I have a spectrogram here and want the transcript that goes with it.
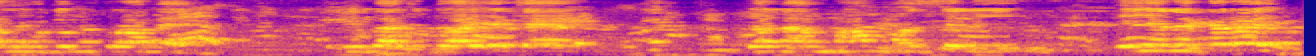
অনুমোদন ক্রমে। নির্বাচিত হয়েছেন জনাব মোহাম্মদ সেলিম, এই এলাকারই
